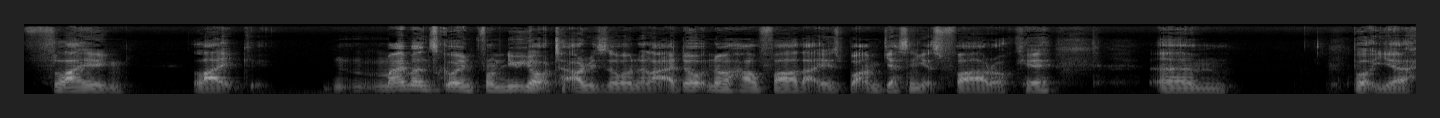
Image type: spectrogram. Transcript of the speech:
flying like my man's going from New York to Arizona. Like I don't know how far that is, but I'm guessing it's far. Okay, um, but yeah,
